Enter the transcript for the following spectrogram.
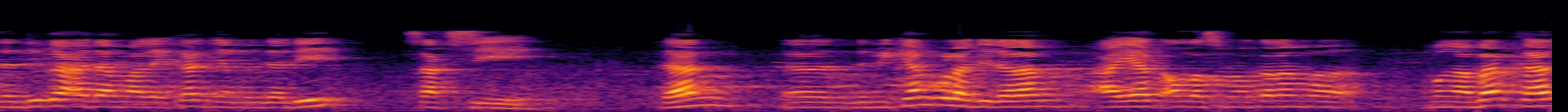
dan juga ada malaikat yang menjadi saksi. Dan e, demikian pula di dalam ayat Allah SWT mengabarkan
